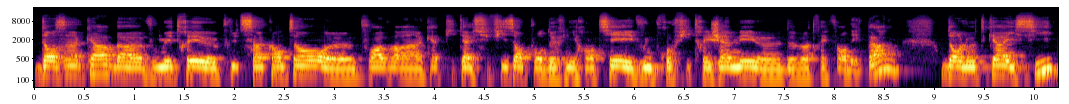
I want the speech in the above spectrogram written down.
dans un cas, bah, vous mettrez euh, plus de 50 ans euh, pour avoir un capital suffisant pour devenir entier et vous ne profiterez jamais de votre effort d'épargne. Dans l'autre cas ici,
